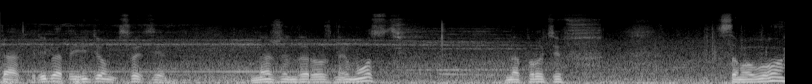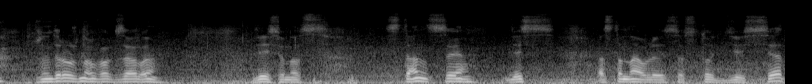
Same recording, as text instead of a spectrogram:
Так, ребята, идем, кстати, на железнодорожный мост напротив самого железнодорожного вокзала. Здесь у нас станция. Здесь останавливается 110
